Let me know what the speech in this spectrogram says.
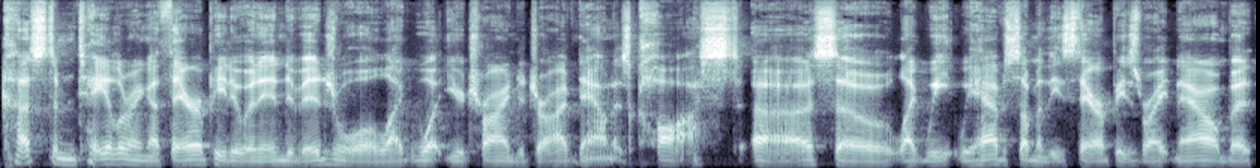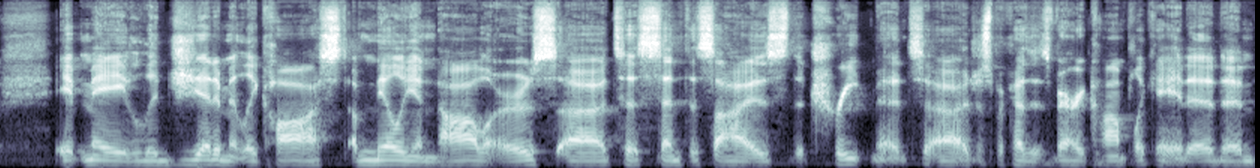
custom tailoring a therapy to an individual like what you're trying to drive down is cost. Uh, so like we we have some of these therapies right now but it may legitimately cost a million dollars uh, to synthesize the treatment uh, just because it's very complicated and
